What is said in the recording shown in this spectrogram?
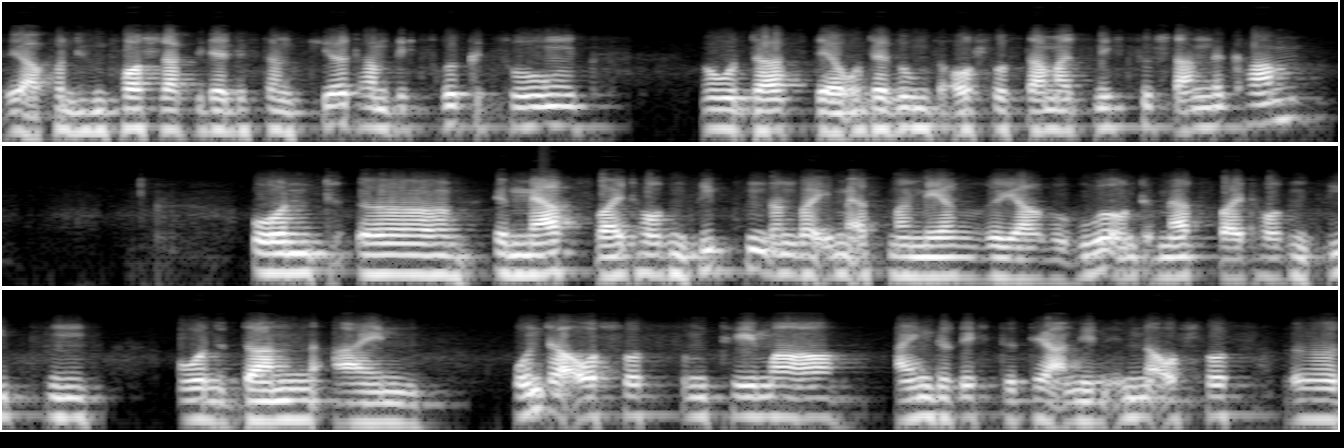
ja, von diesem Vorschlag wieder distanziert, haben sich zurückgezogen, sodass der Untersuchungsausschuss damals nicht zustande kam. Und äh, im März 2017, dann war eben erstmal mehrere Jahre Ruhe und im März 2017 wurde dann ein Unterausschuss zum Thema eingerichtet, der an den Innenausschuss äh,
